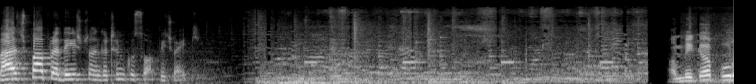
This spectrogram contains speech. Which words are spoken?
भाजपा प्रदेश संगठन को सौंपी जाएगी। अंबिकापुर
